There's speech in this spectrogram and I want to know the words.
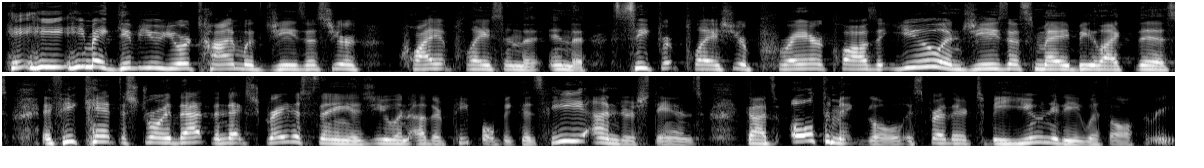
He, he, he may give you your time with Jesus, your quiet place in the in the secret place your prayer closet. You and jesus may be like this. If he can't destroy that the next greatest thing is you and other people because he understands god's ultimate goal is for there to be unity with all three.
